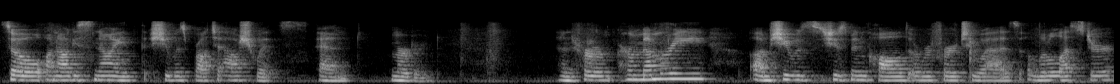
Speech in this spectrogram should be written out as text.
So on August 9th, she was brought to Auschwitz and murdered. And her her memory, um, she was she's been called or referred to as a little Esther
